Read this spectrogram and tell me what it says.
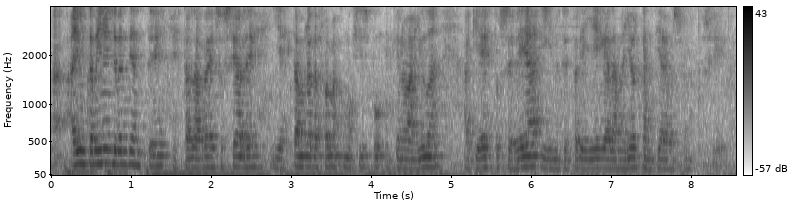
Ah, hay un camino independiente, están las redes sociales y están plataformas como Facebook que nos ayudan a que esto se vea y nuestra historia llegue a la mayor cantidad de personas posible.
